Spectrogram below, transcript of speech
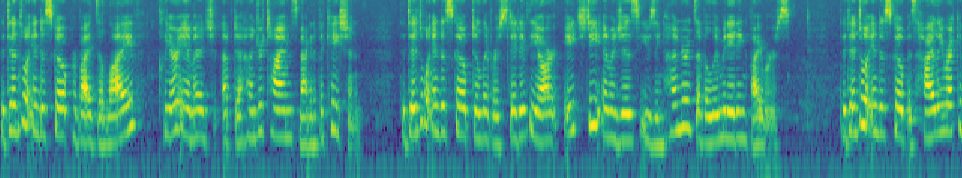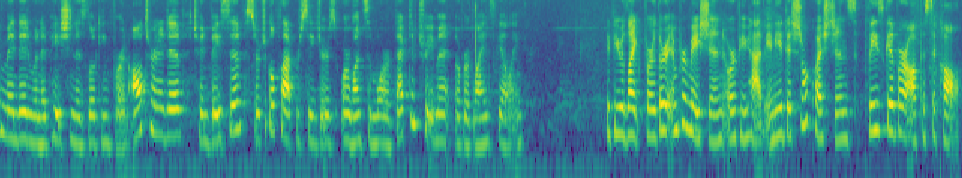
The dental endoscope provides a live, clear image up to 100 times magnification. The dental endoscope delivers state-of-the-art HD images using hundreds of illuminating fibers. The dental endoscope is highly recommended when a patient is looking for an alternative to invasive surgical flap procedures or wants a more effective treatment over blind scaling. If you would like further information or if you have any additional questions, please give our office a call,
